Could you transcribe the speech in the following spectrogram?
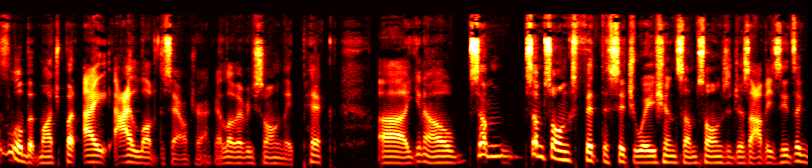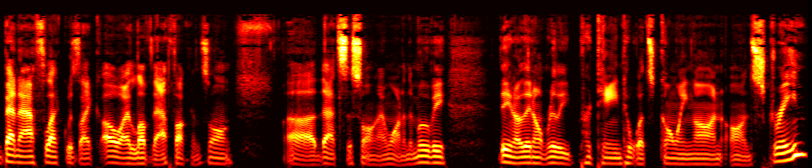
is a little bit much. But I I love the soundtrack. I love every song they picked. Uh, you know, some some songs fit the situation. Some songs are just obviously it's like Ben Affleck was like, "Oh, I love that fucking song. Uh, that's the song I want in the movie." They, you know, they don't really pertain to what's going on on screen,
